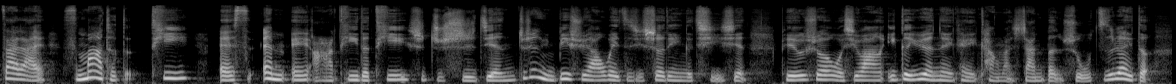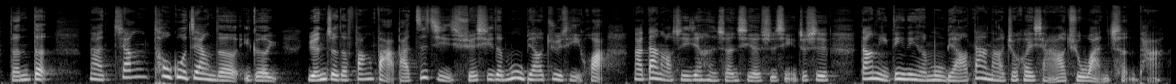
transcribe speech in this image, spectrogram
再来，SMART 的 T S M A R T 的 T 是指时间，就是你必须要为自己设定一个期限，比如说我希望一个月内可以看完三本书之类的，等等。那将透过这样的一个原则的方法，把自己学习的目标具体化。那大脑是一件很神奇的事情，就是当你定定了目标，大脑就会想要去完成它。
